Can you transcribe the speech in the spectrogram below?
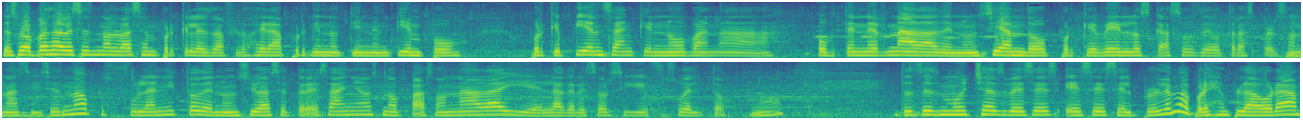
Los papás a veces no lo hacen porque les da flojera, porque no tienen tiempo, porque piensan que no van a obtener nada denunciando, porque ven los casos de otras personas y dices, no, pues fulanito denunció hace tres años, no pasó nada y el agresor sigue suelto, ¿no? Entonces muchas veces ese es el problema. Por ejemplo, ahora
